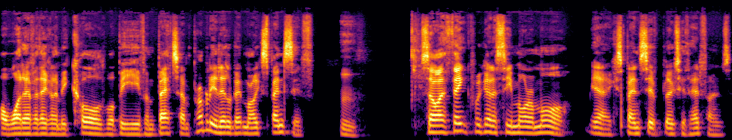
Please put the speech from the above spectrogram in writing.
or whatever they're going to be called will be even better and probably a little bit more expensive. Hmm. So I think we're going to see more and more, yeah, expensive Bluetooth headphones.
